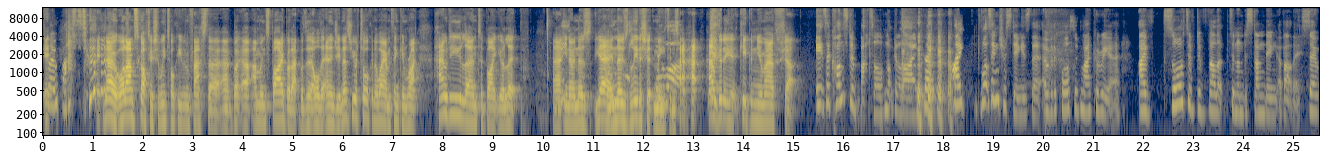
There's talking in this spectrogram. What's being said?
it, so fast. it, no, well, I'm Scottish, and we talk even faster. Uh, but uh, I'm inspired by that with the, all the energy. And as you're talking away, I'm thinking, right, how do you learn to bite your lip? Uh, you know, in those yeah, in those leadership You meetings, how, how, how good are you at keeping your mouth shut? it's a constant battle not gonna lie so i what's interesting is that over the course of my career i've sort of developed an understanding about this. So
